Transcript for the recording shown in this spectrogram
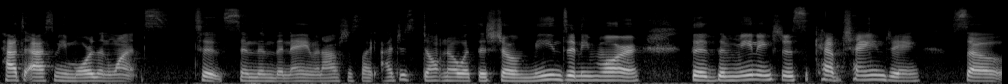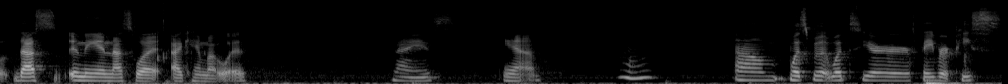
had to ask me more than once to send them the name and i was just like i just don't know what this show means anymore. The the meanings just kept changing. So that's in the end that's what i came up with. Nice. Yeah. Mm-hmm. Um, what's what's your favorite piece,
